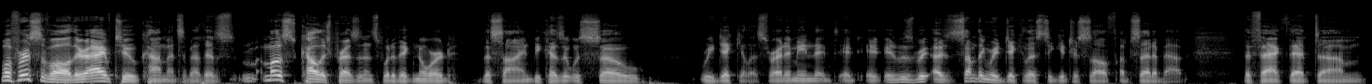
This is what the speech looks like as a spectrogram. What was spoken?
Well, first of all, there I have two comments about this. Most college presidents would have ignored the sign because it was so ridiculous, right? I mean, it it, it, it was ri- uh, something ridiculous to get yourself upset about. The fact that um,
